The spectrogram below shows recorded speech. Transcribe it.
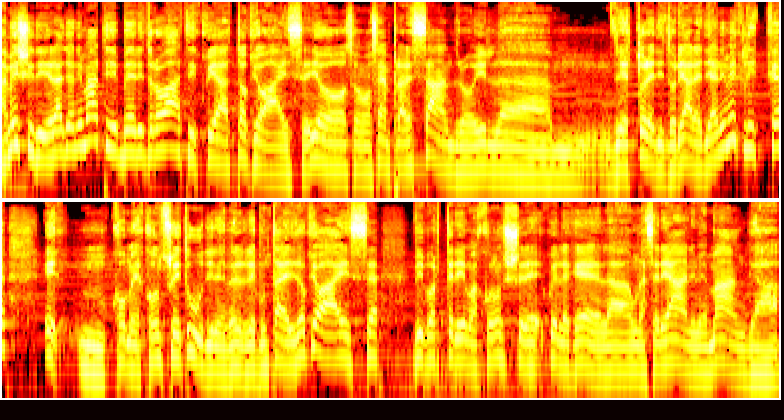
Amici di Radio Animati, ben ritrovati qui a Tokyo Ice. Io sono sempre Alessandro, il um, direttore editoriale di Anime Click e um, come consuetudine per le puntate di Tokyo Ice vi porteremo a conoscere quelle che è la, una serie anime, manga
